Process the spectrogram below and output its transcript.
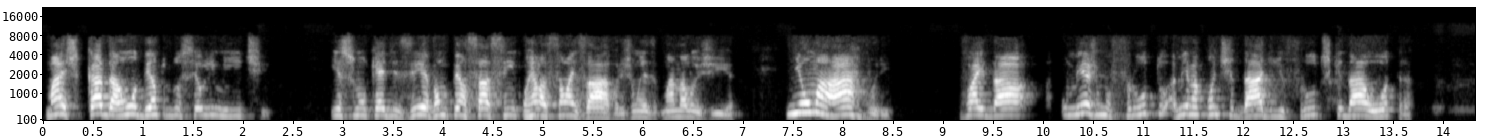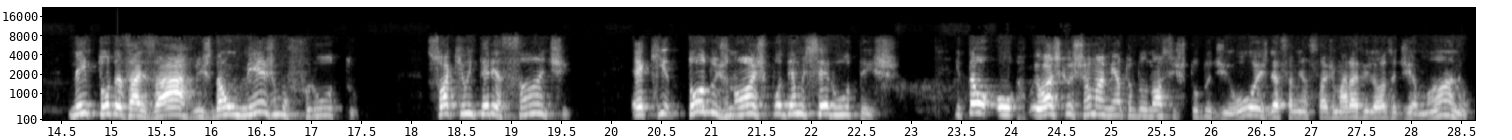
mas cada um dentro do seu limite. Isso não quer dizer, vamos pensar assim, com relação às árvores, uma, analogia. Nenhuma árvore vai dar o mesmo fruto, a mesma quantidade de frutos que dá a outra nem todas as árvores dão o mesmo fruto. Só que o interessante é que todos nós podemos ser úteis. Então, eu acho que o chamamento do nosso estudo de hoje, dessa mensagem maravilhosa de Emmanuel,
